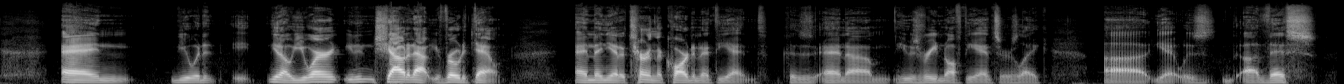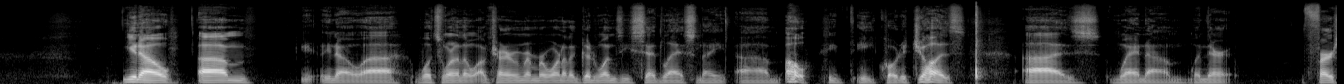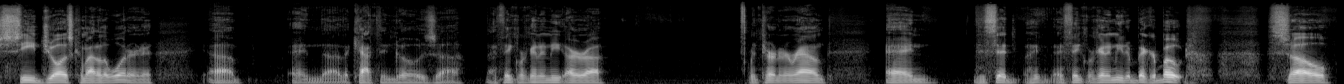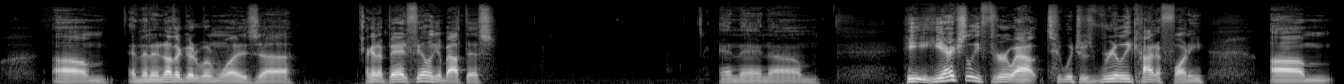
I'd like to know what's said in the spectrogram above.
and you would, you know, you weren't, you didn't shout it out, you wrote it down, and then you had to turn the card in at the end because, and um, he was reading off the answers like, uh, yeah, it was uh, this. You know, um, you, you know, uh, what's one of the? I'm trying to remember one of the good ones he said last night. Um, oh, he he quoted Jaws, uh, as when um, when they're first see Jaws come out of the water, and uh, and uh, the captain goes, "I think we're gonna need," or uh, and turning around, and he said, I, I think we're gonna need a bigger boat." so, um, and then another good one was, uh, "I got a bad feeling about this," and then um, he he actually threw out two, which was really kind of funny. Um,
